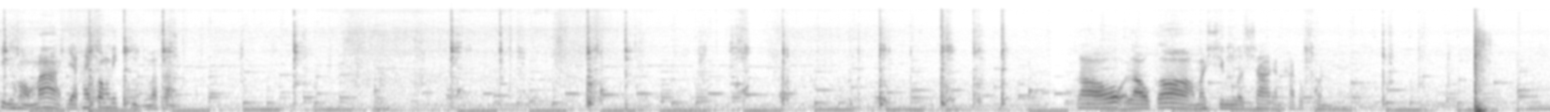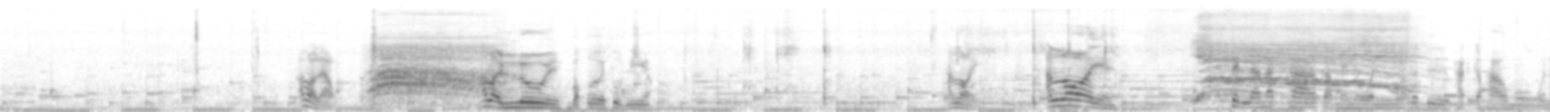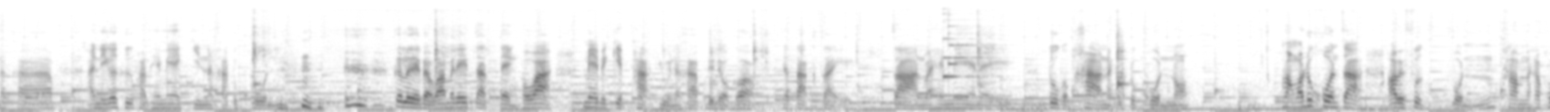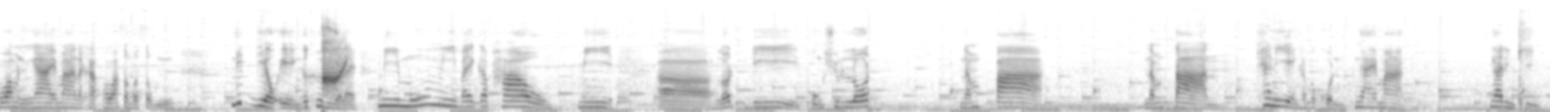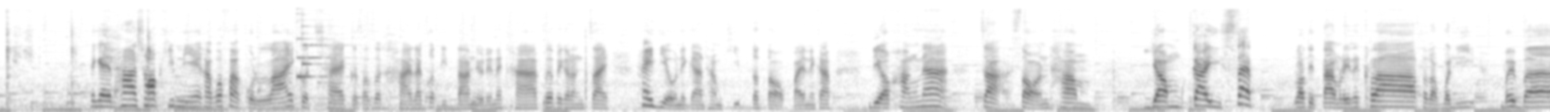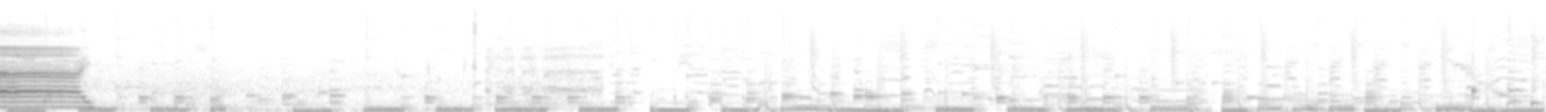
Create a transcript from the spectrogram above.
กลิ่นหอมมาก อยากให้กล้องได้กลิ่นมาสั่งแล้วเราก็มาชิมรสชาติกันครับทุกคน อร่อยแล้ว อร่อยเลย บอกเลยสูตรนี้อะอร่อย อร่อย เสร็จแล้วนะครับกับเมนูวันนี้ก็คือผัดกะเพราหมูนะครับ อันนี้ก็คือผัดให้แม่กินนะครับทุกคน ก็เลยแบบว่าไม่ได้จัดแต่งเพราะว่าแม่ไปเก็บผักอยู่นะครับ เดี๋ยวก็จะตักใส่จานไว้ให้แม่ในตู้กับข้าวนะครับ ทุกคนเนาะหวังว่าทุกคนจะเอาไปฝึกฝนทำนะครับ เพราะว่ามันง่ายมากนะครับ เพราะว่าส่วนผสมนิดเดียวเองก็คือมีอะไร มีหมูมีใบกะเพรามีอ่ารสดีผงชูรสน้ำปลา น้ำตาล แค่นี้เองครับทุกคนง่ายมาก ง่ายจริงๆยังไงถ้าชอบคลิปนี้ครับก็ฝากกดไลค์กดแชร์กด subscribe และกดติดตามเดี๋ยวด้วยนะครับเพื่อเป็นกำลังใจให้เดี๋ยวในการทำคลิปต่อๆไปนะครับ เดี๋ยวครั้งหน้าจะสอนทำยำไก่แซ่บเราติดตามเลยนะครับสำหรับวันนี้บ๊ายบาย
